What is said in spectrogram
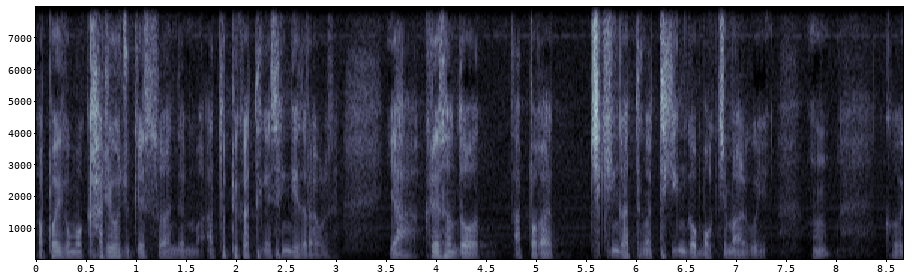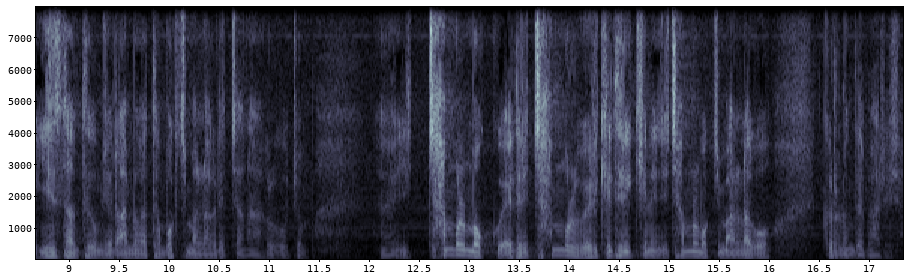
아빠 이거 뭐 가려워 죽겠어. 근데 뭐 아토피 같은 게 생기더라고. 그래서 야, 그래서 너 아빠가 치킨 같은 거 튀긴 거 먹지 말고 응? 그 인스턴트 음식 라면 같은 거 먹지 말라 그랬잖아. 그리고 좀 이 찬물 먹고 애들이 찬물을 왜 이렇게 들이키는지 찬물 먹지 말라고 그러는데 말이죠.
